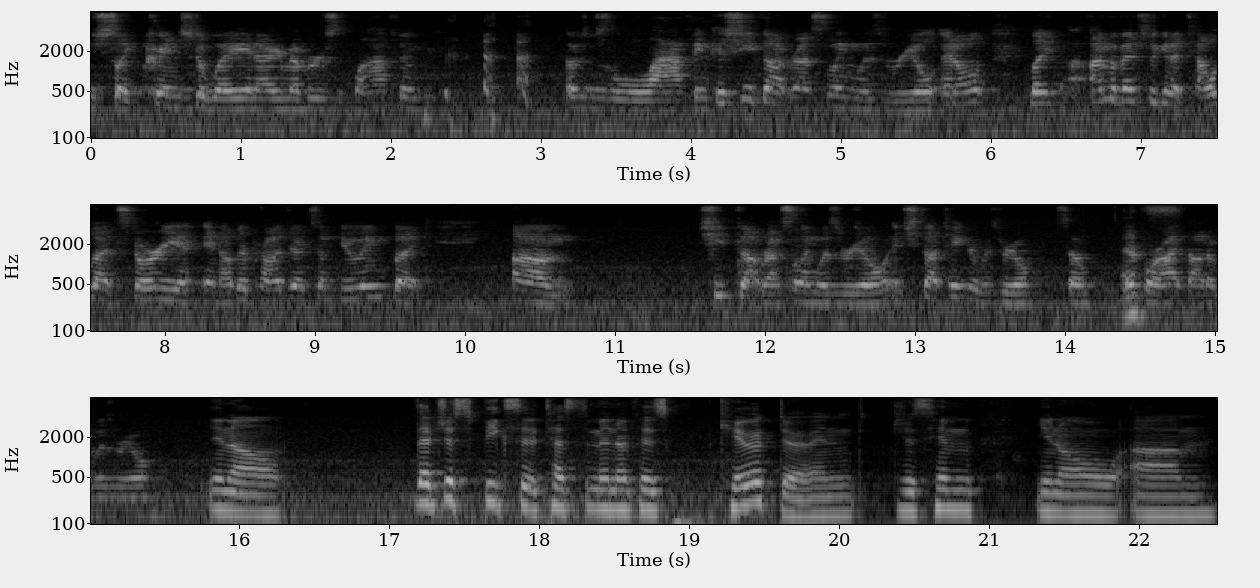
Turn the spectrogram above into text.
just like cringed away and i remember just laughing i was just laughing because she thought wrestling was real and all like i'm eventually going to tell that story in, other projects i'm doing but um she thought wrestling was real and she thought taker was real so therefore i thought it was real you know, that just speaks to the testament of his character and just him, you know, um,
